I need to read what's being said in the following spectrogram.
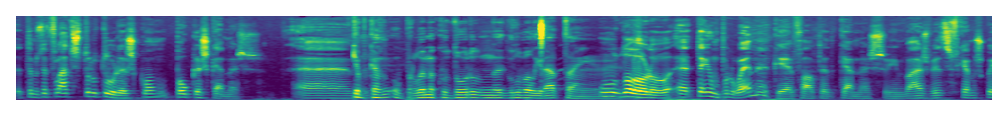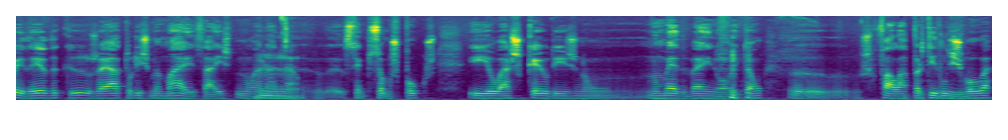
Estamos a falar de estruturas com poucas camas. Uh, que é um bocado o problema que o Douro na globalidade tem. O Douro uh, tem um problema que é a falta de camas. E às vezes ficamos com a ideia de que já há turismo a mais, há isto, não há nada. Não. Sempre somos poucos e eu acho que quem o diz não, não mede bem, ou então uh, fala a partir de Lisboa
